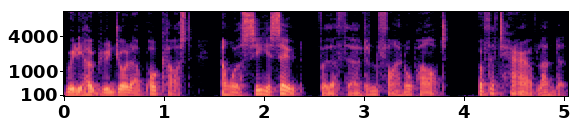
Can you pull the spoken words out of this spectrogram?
Really hope you enjoyed our podcast, and we'll see you soon for the third and final part of the Tower of London.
